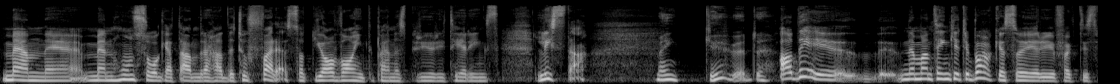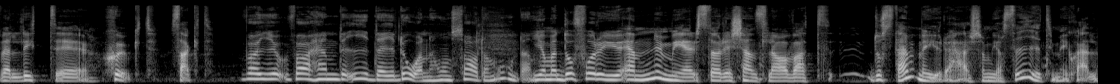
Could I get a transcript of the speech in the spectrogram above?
Men, eh, men hon såg att andra hade tuffare så att jag var inte på hennes prioriteringslista. Men gud. Ja, det är, när man tänker tillbaka så är det ju faktiskt väldigt eh, sjukt sagt. Vad, vad hände i dig då när hon sa de orden? Ja men då får du ju ännu mer större känsla av att då stämmer ju det här som jag säger till mig själv.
